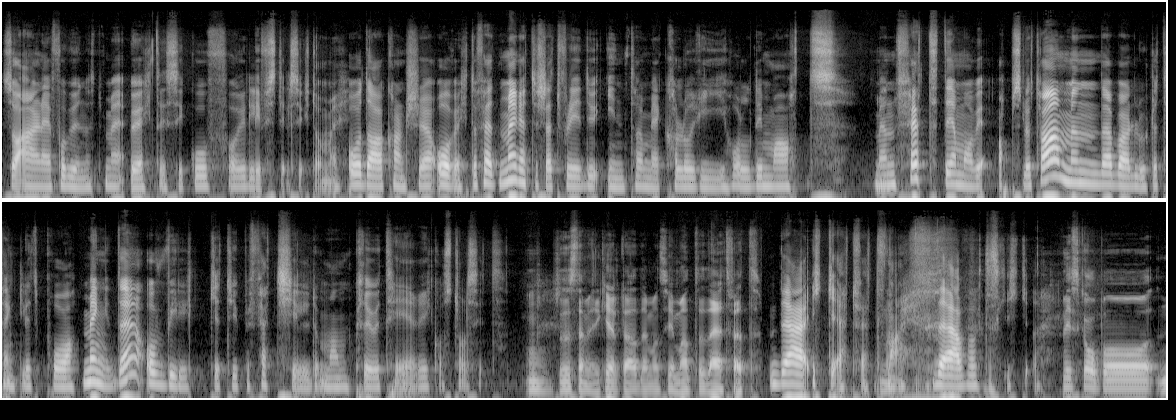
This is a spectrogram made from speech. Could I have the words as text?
så er det forbundet med økt risiko for livsstilssykdommer. Og da kanskje overvekt og fedme, rett og slett fordi du inntar mer kaloriholdig mat. Men fett, det må vi absolutt ha, men det er bare lurt å tenke litt på mengde og hvilke type fettkilder man prioriterer i kostholdet sitt. Så det stemmer ikke helt da, det man sier med at det er et fett. Det er ikke ett fett, nei. Det er faktisk ikke det. Vi skal over på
